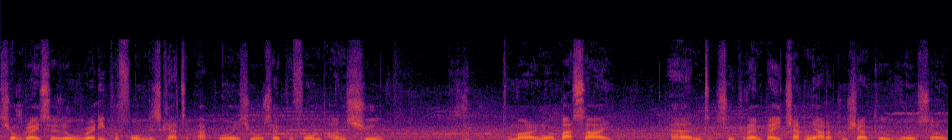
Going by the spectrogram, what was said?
Xionggrace has already performed this kata Papuren. She also performed Anshu, Tomari no Bassai, and Suparinpei, Chatanyara Kushanku also.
